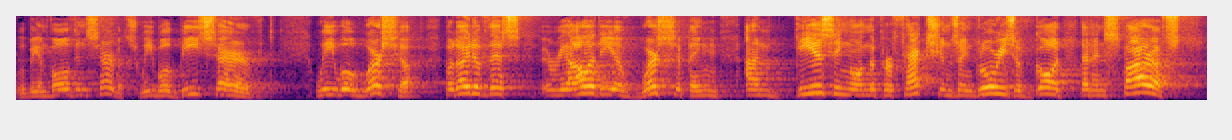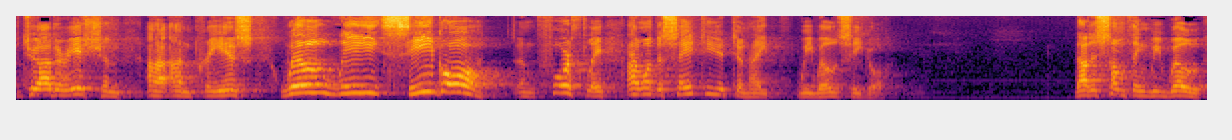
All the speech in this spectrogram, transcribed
We'll be involved in service. We will be served. We will worship, but out of this reality of worshipping and gazing on the perfections and glories of God that inspire us to adoration uh, and praise, will we see God? And fourthly, I want to say to you tonight, we will see God. That is something we will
